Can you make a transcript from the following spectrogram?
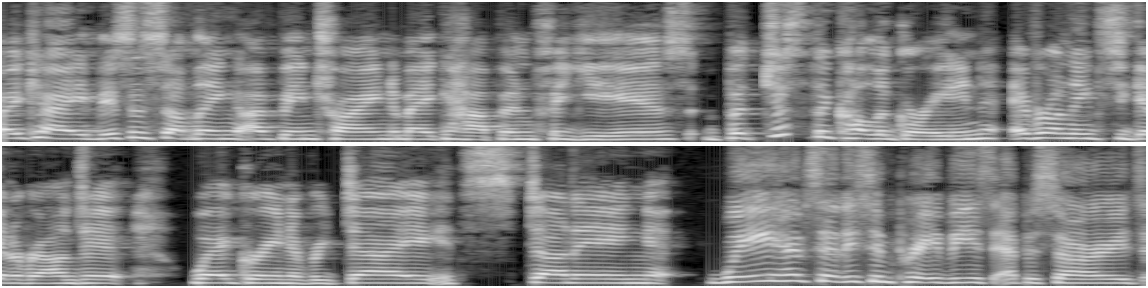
Okay, this is something I've been trying to make happen for years, but just the color green. Everyone needs to get around it. Wear green every day. It's stunning. We have said this in previous episodes.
